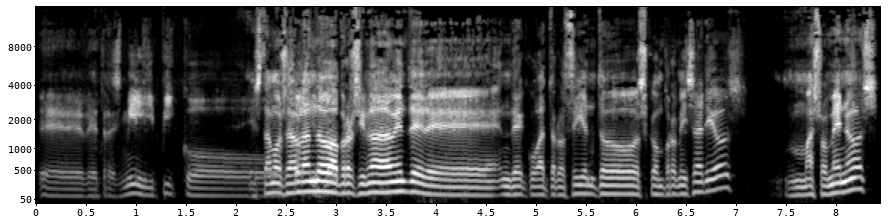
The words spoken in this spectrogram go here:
eh, de 3.000 y pico. Estamos hablando aproximadamente de, de 400 compromisarios, más o menos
